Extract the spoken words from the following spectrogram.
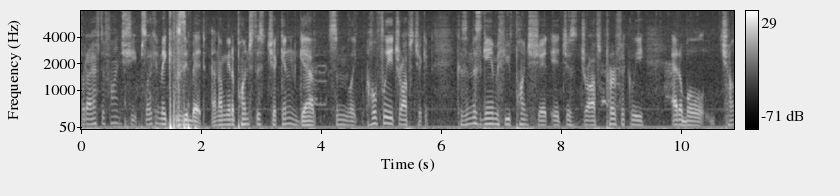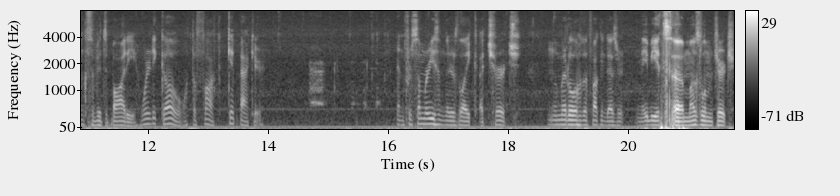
But I have to find sheep so I can make exhibit. And I'm gonna punch this chicken, get some like hopefully it drops chicken. Cause in this game if you punch shit it just drops perfectly edible chunks of its body. Where did it go? What the fuck? Get back here. And for some reason there's like a church in the middle of the fucking desert. Maybe it's a Muslim church.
